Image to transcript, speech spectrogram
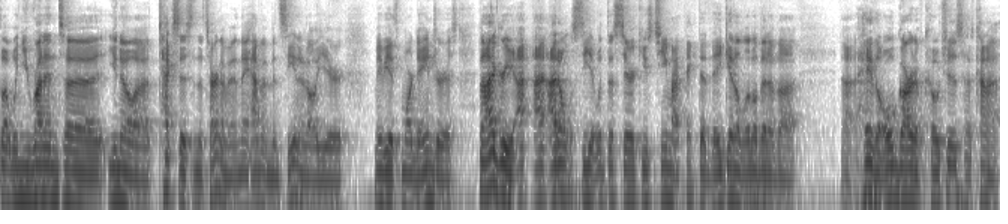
But when you run into you know uh, Texas in the tournament and they haven't been seeing it all year, maybe it's more dangerous. But I agree. I, I, I don't see it with the Syracuse team. I think that they get a little bit of a uh, hey, the old guard of coaches has kind of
